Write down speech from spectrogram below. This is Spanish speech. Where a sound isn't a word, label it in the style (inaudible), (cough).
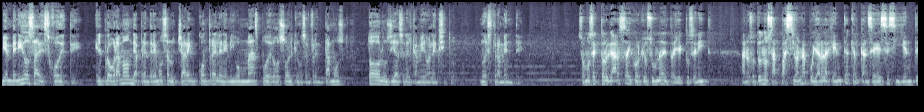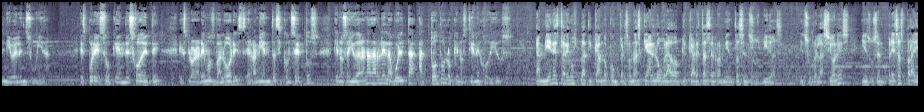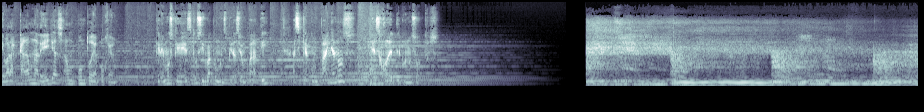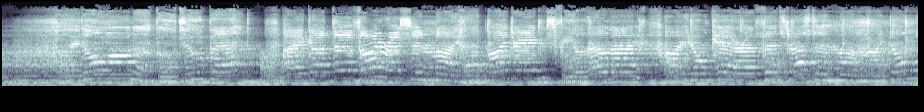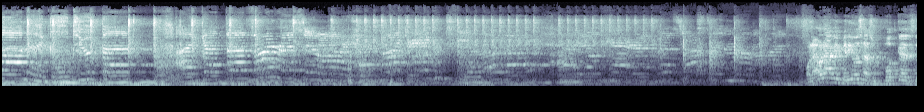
Bienvenidos a Desjódete, el programa donde aprenderemos a luchar en contra del enemigo más poderoso al que nos enfrentamos todos los días en el camino al éxito, nuestra mente. Somos Héctor Garza y Jorge Osuna de Trayecto Zenit. A nosotros nos apasiona apoyar a la gente a que alcance ese siguiente nivel en su vida. Es por eso que en Desjódete exploraremos valores, herramientas y conceptos que nos ayudarán a darle la vuelta a todo lo que nos tiene jodidos. También estaremos platicando con personas que han logrado aplicar estas herramientas en sus vidas, en sus relaciones y en sus empresas para llevar a cada una de ellas a un punto de apogeo. Queremos que esto sirva como inspiración para ti, así que acompáñanos y desjódete con nosotros.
